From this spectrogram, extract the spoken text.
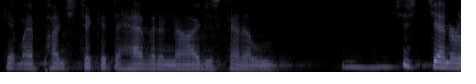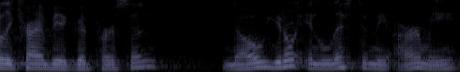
get my punch ticket to heaven, and now I just kind of just generally try and be a good person. No, you don't enlist in the army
